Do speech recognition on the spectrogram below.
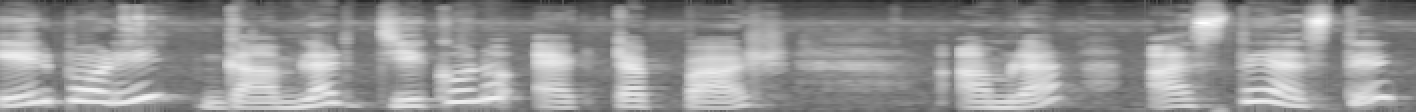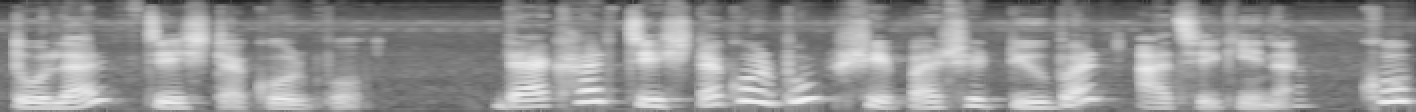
এরপরে গামলার যে কোনো একটা পাশ আমরা আস্তে আস্তে তোলার চেষ্টা করব। দেখার চেষ্টা করব সে পাশে টিউবার আছে কি না খুব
